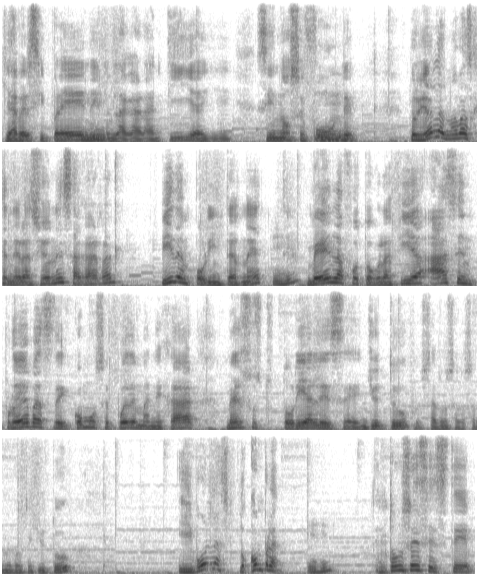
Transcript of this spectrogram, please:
y a ver si prende y la garantía y si no se funde. Pero ya las nuevas generaciones agarran, piden por internet, ven la fotografía, hacen pruebas de cómo se puede manejar, ven sus tutoriales en YouTube, saludos a los amigos de YouTube, y bolas, lo compran. Entonces, este,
